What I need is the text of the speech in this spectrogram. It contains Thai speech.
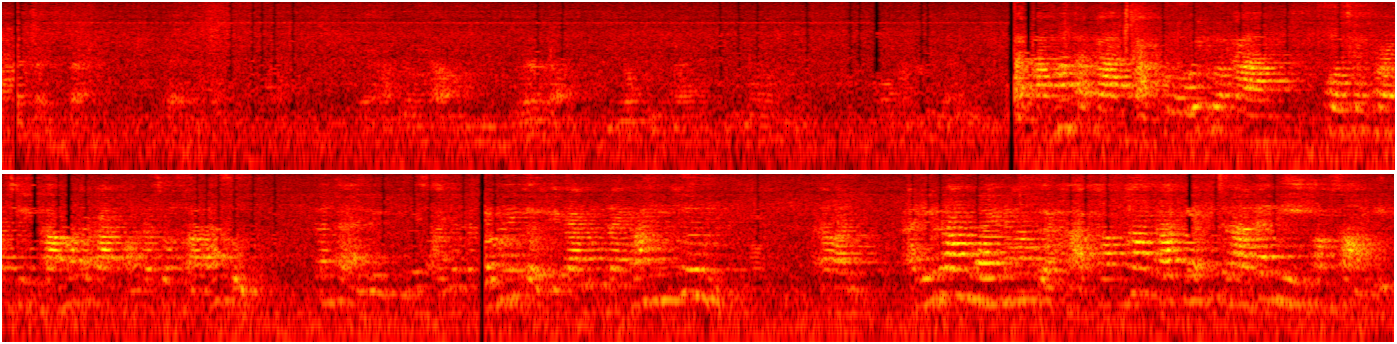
ตามมาตรการกักตัววิทยาการโฮเทลควอนตีนตามมาตรการของกระทรวงสาธารณสุขตั้งแต่1เมษายนแล้วไม่ให้เกิดเหตุการณ์รุนแรงมากยิ่งขึ้นอ่าอันนี้ร่างไว้นะคะ เผื่อหากทางภาครัฐเนี่ยพิจารณาได้มีคำสอนอีก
